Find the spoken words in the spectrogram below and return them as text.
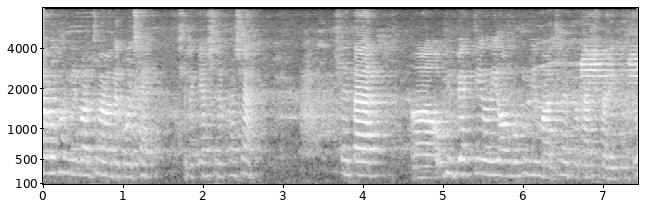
অঙ্গভঙ্গির মাধ্যমে আমাদের বোঝায়। সেটা কি আসলে ভাষা? সে তার অভিব্যক্তি ওই অঙ্গভঙ্গির মাধ্যমে প্রকাশ করে কিন্তু।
